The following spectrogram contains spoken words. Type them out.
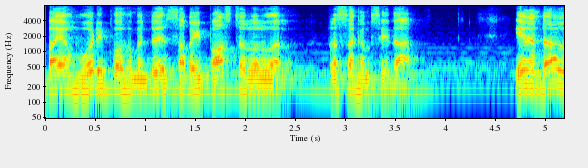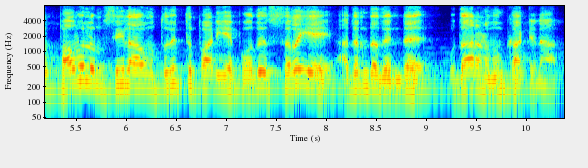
பயம் ஓடிப்போகும் என்று சபை பாஸ்டர் ஒருவர் பிரசங்கம் செய்தார். ஏனென்றால் பவுலும் சீலாவும் துதித்து பாடிய போது சிறையே அதிர்ந்தது என்று உதாரணமும் காட்டினார்.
